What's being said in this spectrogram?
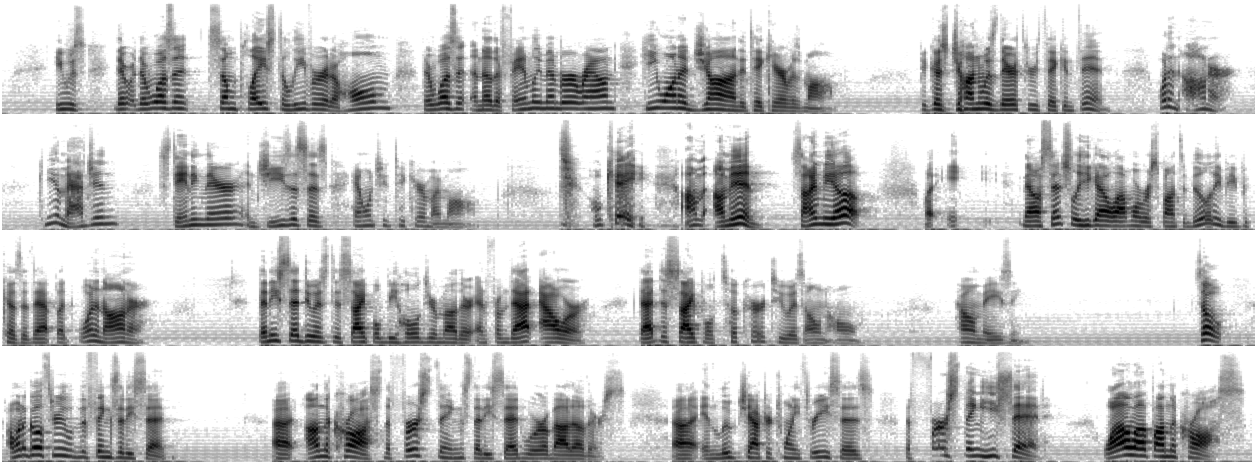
He was there, there wasn't some place to leave her at a home. There wasn't another family member around. He wanted John to take care of his mom because John was there through thick and thin. What an honor. Can you imagine standing there and Jesus says, Hey, I want you to take care of my mom? okay, I'm, I'm in. Sign me up. Now, essentially, he got a lot more responsibility because of that, but what an honor. Then he said to his disciple, Behold your mother. And from that hour, that disciple took her to his own home. How amazing. So, I want to go through the things that he said. Uh, on the cross, the first things that he said were about others. Uh, in Luke chapter 23, he says, The first thing he said while up on the cross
